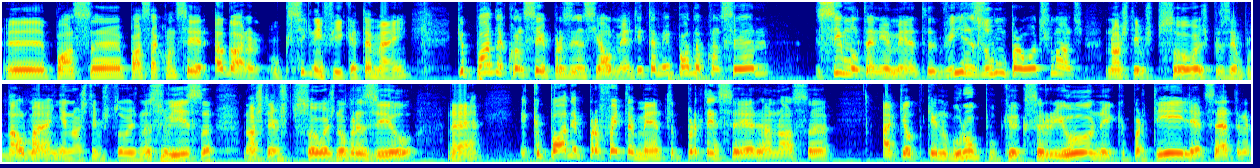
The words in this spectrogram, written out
uh, possa, possa acontecer. Agora, o que significa também que pode acontecer presencialmente e também pode acontecer simultaneamente via Zoom para outros lados. Nós temos pessoas, por exemplo, da Alemanha, nós temos pessoas na Suíça, nós temos pessoas no Brasil, né? E que podem perfeitamente pertencer à nossa àquele pequeno grupo que, que se reúne, que partilha, etc.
